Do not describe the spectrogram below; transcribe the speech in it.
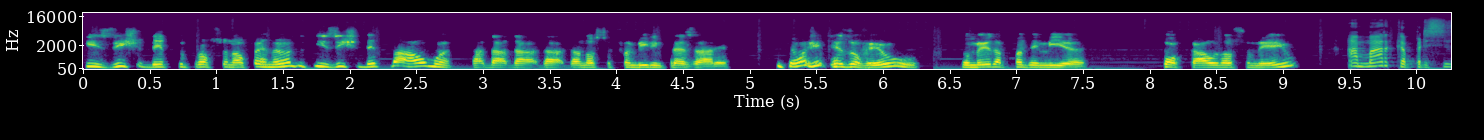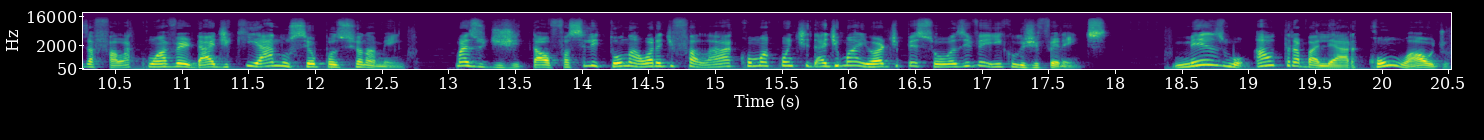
que existe dentro do profissional Fernando, que existe dentro da alma da, da, da, da nossa família empresária. Então a gente resolveu, no meio da pandemia, focar o nosso meio. A marca precisa falar com a verdade que há no seu posicionamento, mas o digital facilitou na hora de falar com uma quantidade maior de pessoas e veículos diferentes. Mesmo ao trabalhar com o áudio,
